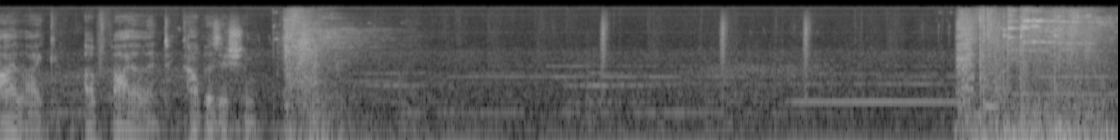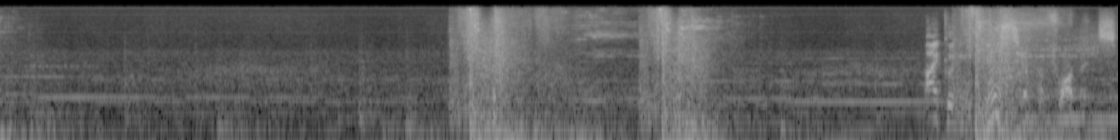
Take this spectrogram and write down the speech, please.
I like a violent composition. I couldn't miss your performance.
